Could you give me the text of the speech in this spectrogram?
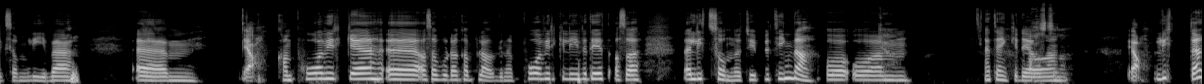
liksom livet um, ja, kan påvirke, uh, altså hvordan kan plagene påvirke livet ditt? Altså det er litt sånne type ting, da. Og, og um, jeg tenker det å ja, lytte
